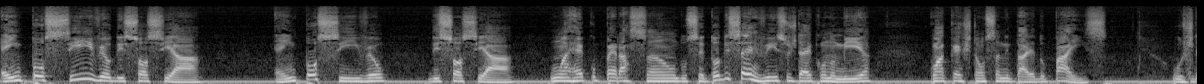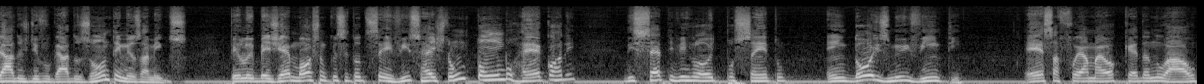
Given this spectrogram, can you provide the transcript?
É impossível dissociar, é impossível dissociar uma recuperação do setor de serviços da economia com a questão sanitária do país. Os dados divulgados ontem, meus amigos, pelo IBGE mostram que o setor de serviços registrou um tombo recorde de 7,8% em 2020. Essa foi a maior queda anual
